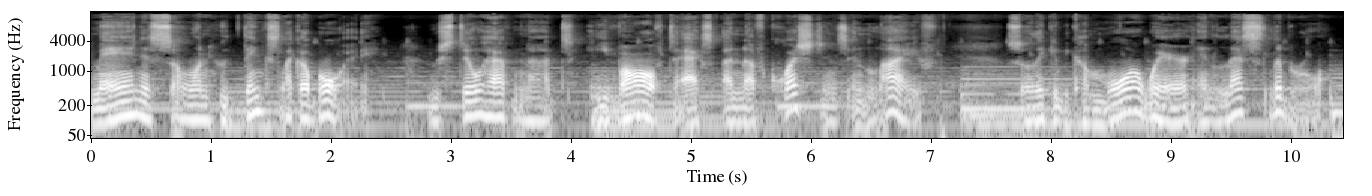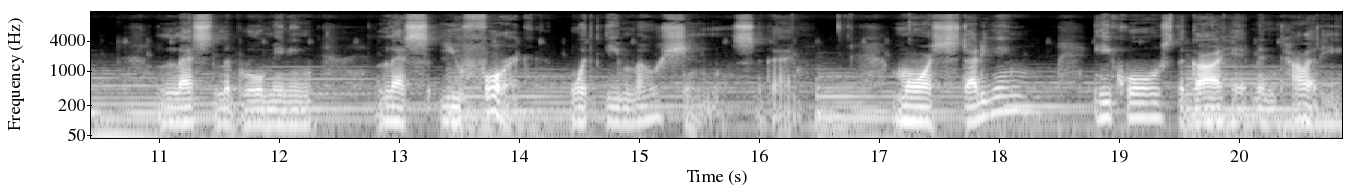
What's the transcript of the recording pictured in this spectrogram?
man is someone who thinks like a boy, who still have not evolved to ask enough questions in life so they can become more aware and less liberal. Less liberal meaning less euphoric with emotions. Okay. More studying equals the Godhead mentality.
